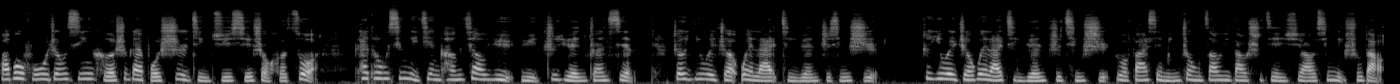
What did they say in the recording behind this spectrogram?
华埠服务中心和圣盖博士警局携手合作，开通心理健康教育与支援专线。这意味着未来警员执行时，这意味着未来警员执勤时，若发现民众遭遇到事件需要心理疏导，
